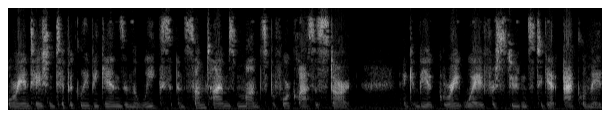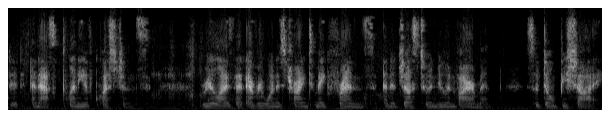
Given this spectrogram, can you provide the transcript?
Orientation typically begins in the weeks and sometimes months before classes start and can be a great way for students to get acclimated and ask plenty of questions. Realize that everyone is trying to make friends and adjust to a new environment, so don't be shy.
